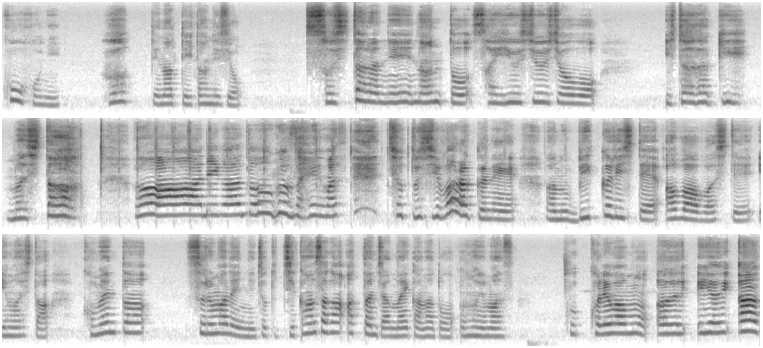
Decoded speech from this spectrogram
候補に、うわっってなっていたんですよ。そしたらね、なんと最優秀賞をいただきました。あー、ありがとうございます。ちょっとしばらくね、あの、びっくりして、あばあばしていました。コメントするまでにね、ちょっと時間差があったんじゃないかなと思います。こ、これはもう、あ、いや、あ、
